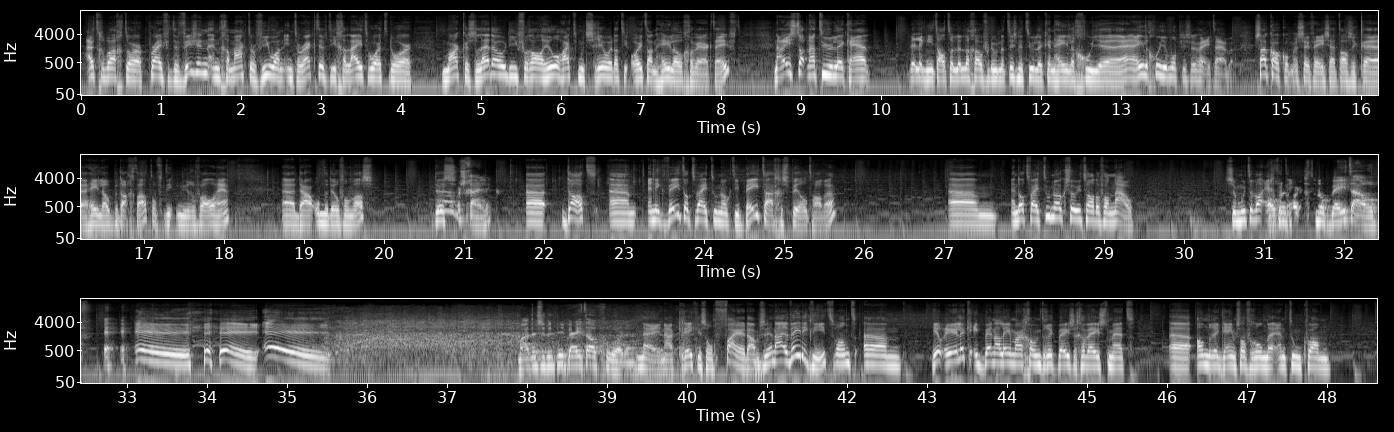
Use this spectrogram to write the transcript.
Uitgebracht door Private Division en gemaakt door V1 Interactive, die geleid wordt door Marcus Leddo, die vooral heel hard moet schreeuwen dat hij ooit aan Halo gewerkt heeft. Nou is dat natuurlijk, hè, wil ik niet al te lullig over doen, dat is natuurlijk een hele goede, hè, hele goede om op je cv te hebben. Zou ik ook op mijn cv zetten als ik eh, Halo bedacht had, of in ieder geval hè, eh, daar onderdeel van was. Dus Ja, waarschijnlijk. eh, dat. ehm, en ik weet dat wij toen ook die beta gespeeld hadden. Ehm, en dat wij toen ook zoiets hadden van, nou, ze moeten wel echt... Hopelijk wordt het nog beta op. Hey, hey, hey. Maar er is er dus niet beta op geworden. Nee, nou, Kreek is on fire, dames en heren. Nou, weet ik niet, want ehm, heel eerlijk, ik ben alleen maar gewoon druk bezig geweest met eh, andere games afronden. En toen kwam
